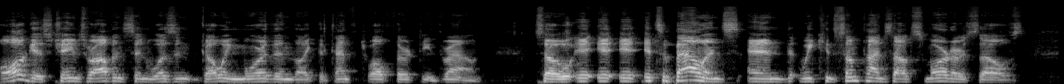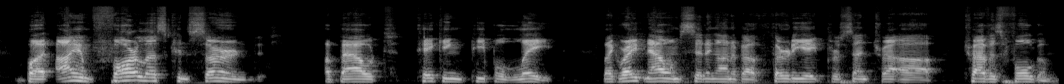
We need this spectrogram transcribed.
August, James Robinson wasn't going more than like the 10th, 12th, 13th round. So it, it, it's a balance, and we can sometimes outsmart ourselves. But I am far less concerned about taking people late. Like right now, I'm sitting on about 38% tra- uh, Travis Fulgham,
